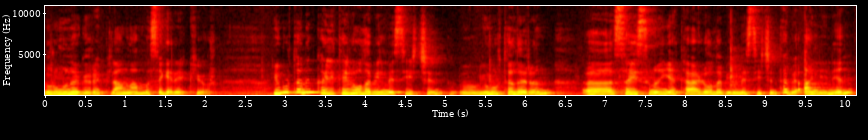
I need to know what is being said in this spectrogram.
durumuna göre planlanması gerekiyor. Yumurtanın kaliteli olabilmesi için, e, yumurtaların e, sayısının yeterli olabilmesi için tabii annenin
